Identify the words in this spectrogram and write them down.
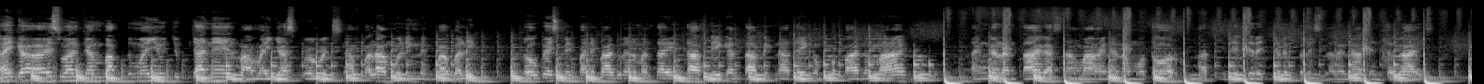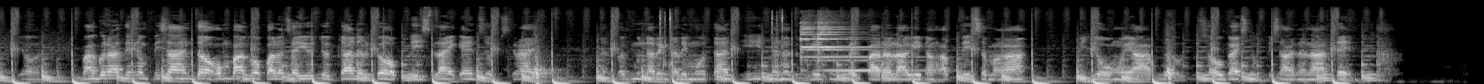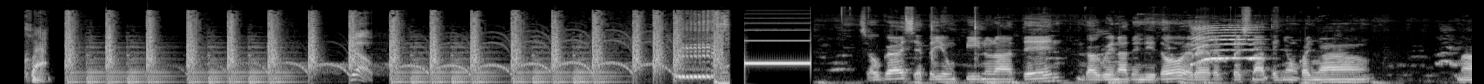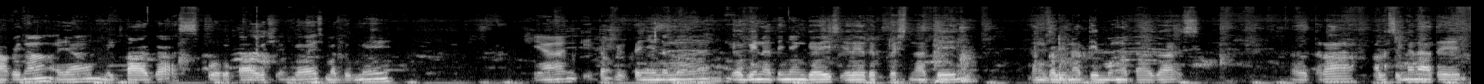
Hi guys! Welcome back to my YouTube channel. Mamay Jasper Works nga pala, muling nagbabalik. So guys, may panibago na naman tayong topic. Ang topic natin kung paano mag tanggal ang tagas ng makina ng motor. At i-diretso refresh na rin natin to guys. Yun. Bago natin umpisahan to, kung bago pa lang sa YouTube channel ko, please like and subscribe. At wag mo na rin kalimutan, i-hit ang notification bell para lagi kang update sa mga video kong i-upload. So guys, umpisahan na natin. Clap. Go. So guys, ito yung pino natin. Ang Gagawin natin dito, i-refresh natin yung kanyang makina. Ayan, may tagas. Puro tagas yan guys, madumi. Ayan, kitang-kita nyo naman. Gagawin natin yan guys, i-refresh natin. Tanggalin natin mga tagas. So tara, kalasing na natin.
